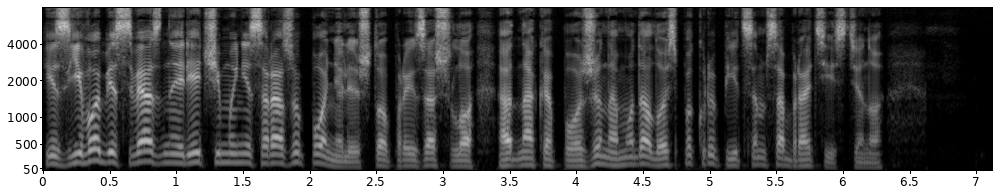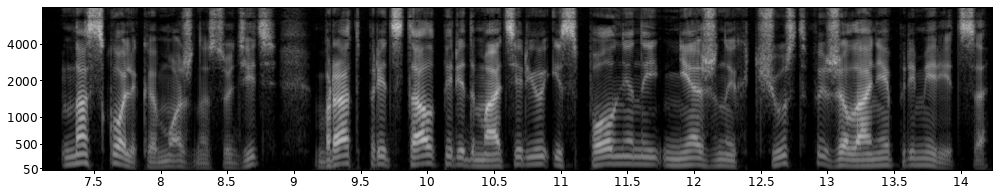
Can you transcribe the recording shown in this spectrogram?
Из его бессвязной речи мы не сразу поняли, что произошло, однако позже нам удалось по крупицам собрать истину. Насколько можно судить, брат предстал перед матерью, исполненный нежных чувств и желания примириться.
